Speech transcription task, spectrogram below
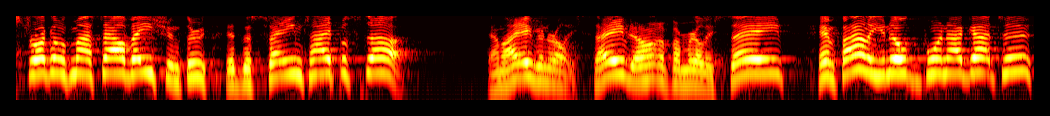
struggling with my salvation through the same type of stuff. Am I even really saved? I don't know if I'm really saved. And finally, you know the point I got to?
